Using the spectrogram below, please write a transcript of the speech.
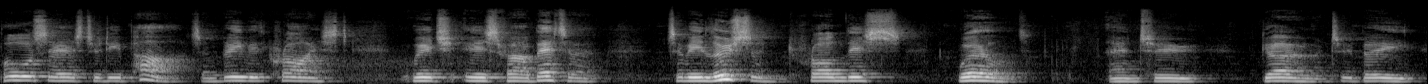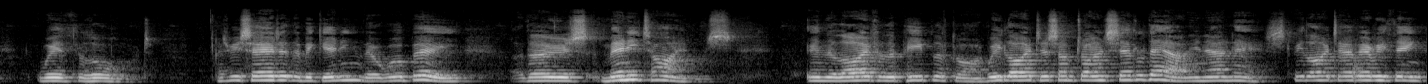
Paul says, to depart and be with Christ, which is far better, to be loosened from this world and to go and to be with the Lord. As we said at the beginning, there will be those many times in the life of the people of God. We like to sometimes settle down in our nest. We like to have everything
